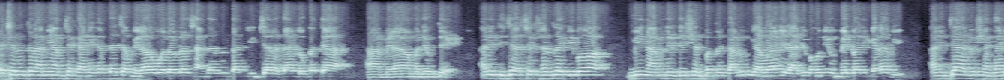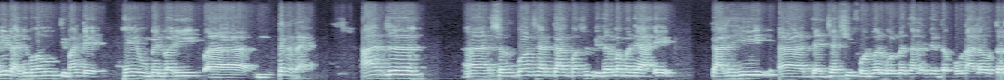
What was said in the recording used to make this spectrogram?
त्याच्यानंतर आम्ही आमच्या कार्यकर्त्याचा मेळावा बोलवला. साधारणतः तीन चार हजार लोक त्या मेळाव्यामध्ये होते. आणि तिथे असं ठरलं की बा मी नामनिर्देशन पत्र काढून घ्यावं आणि राजूभाऊनी उमेदवारी करावी. आणि त्या अनुषंगाने राजूभाऊ तिमांडे हे उमेदवारी करत आहे आज शरद पवार साहेब कालपासून विदर्भामध्ये आहे. कालही अं, त्यांच्याशी फोनवर बोलणं झालं त्यांचा फोन आला होता.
